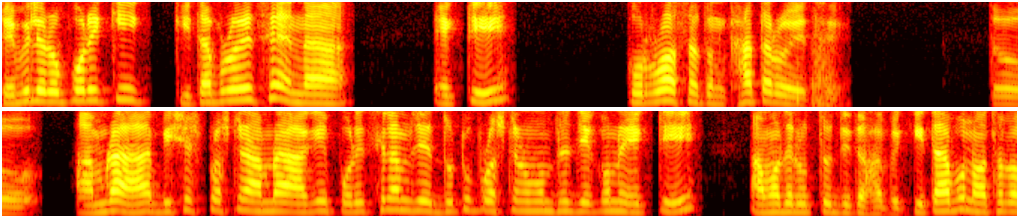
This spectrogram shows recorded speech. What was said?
টেবিলের উপরে কি কিতাব রয়েছে না একটি কুররাসাতুন, খাতা রয়েছে? তো আমরা, বিশেষ প্রশ্নে আমরা আগে পড়েছিলাম যে দুটো প্রশ্নের মধ্যে যে কোনো একটি আমাদের উত্তর দিতে হবে, কিতাবুন অথবা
